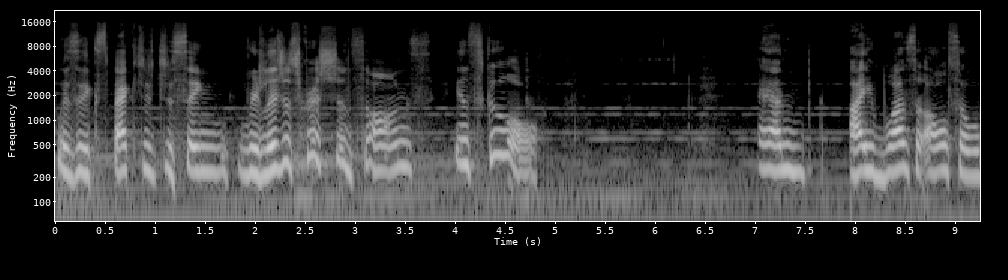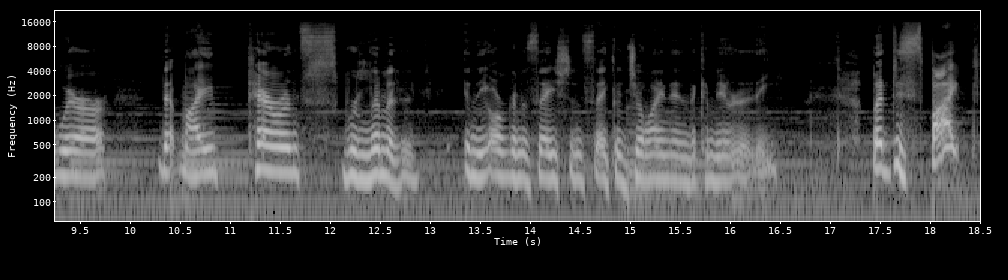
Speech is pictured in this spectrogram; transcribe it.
was expected to sing religious Christian songs in school. And I was also aware that my parents were limited in the organizations they could join in the community. But despite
